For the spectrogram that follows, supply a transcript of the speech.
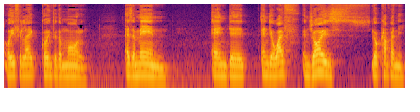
or if you like going to the mall as a man and uh, and your wife enjoys your company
